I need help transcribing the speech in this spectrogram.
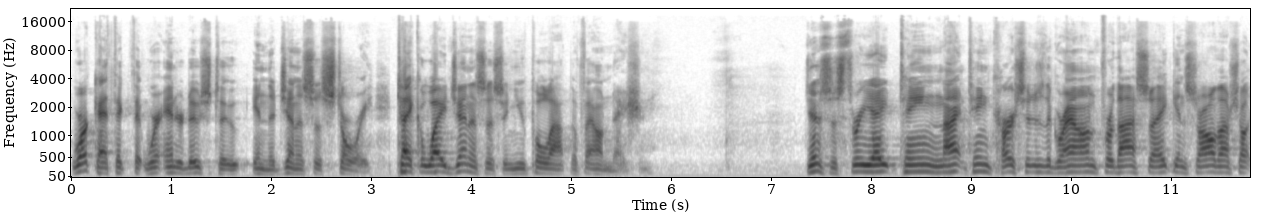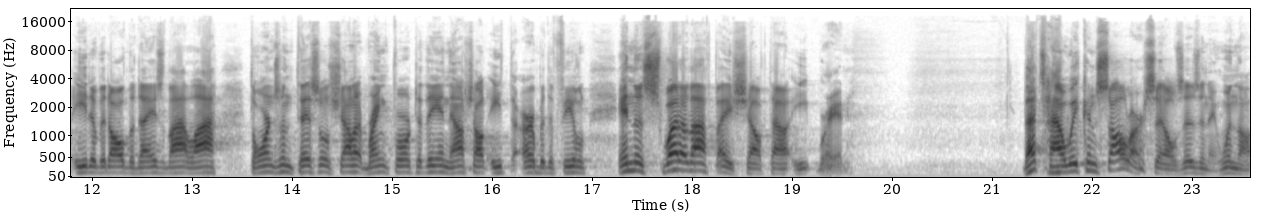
work ethic that we're introduced to in the Genesis story. Take away Genesis and you pull out the foundation. Genesis 3 18, 19, cursed is the ground for thy sake, and sorrow thou shalt eat of it all the days of thy life. Thorns and thistles shall it bring forth to thee, and thou shalt eat the herb of the field. In the sweat of thy face shalt thou eat bread. That's how we console ourselves, isn't it? When the,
